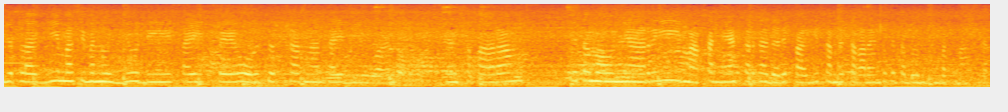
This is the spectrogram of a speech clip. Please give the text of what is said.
lanjut lagi masih menuju di Taipei Hotel karena Taiwan. Dan sekarang kita mau nyari makan ya karena dari pagi sampai sekarang itu kita belum sempat makan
